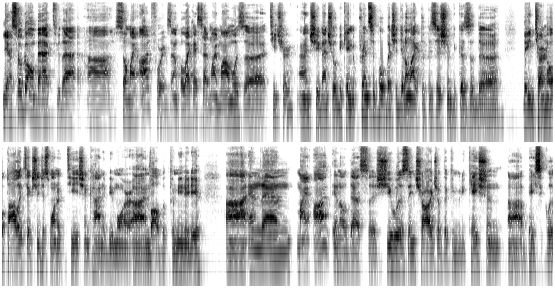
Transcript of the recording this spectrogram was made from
yeah. So going back to that, uh, so my aunt, for example, like I said, my mom was a teacher, and she eventually became a principal, but she didn't like the position because of the the internal politics. She just wanted to teach and kind of be more uh, involved with community. Uh, and then my aunt in Odessa, she was in charge of the communication, uh, basically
